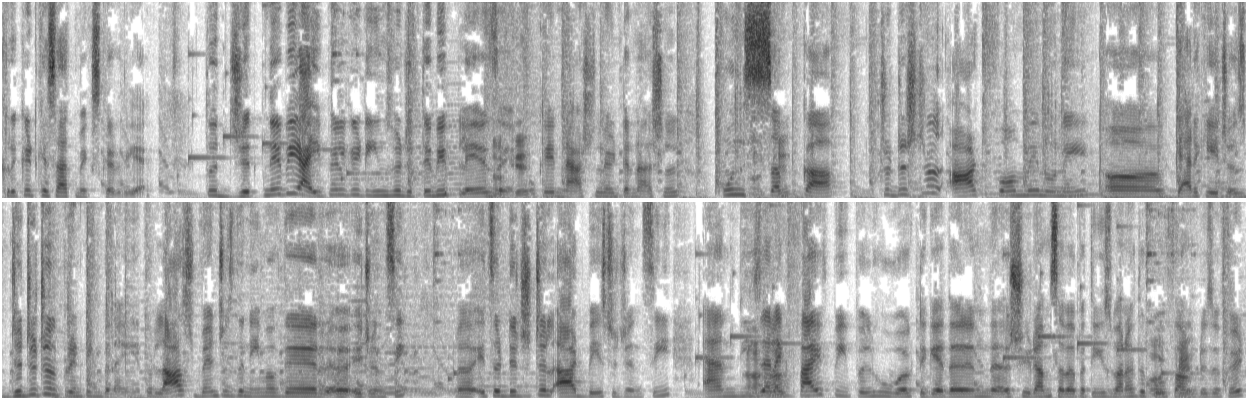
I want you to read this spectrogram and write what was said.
क्रिकेट के साथ मिक्स कर दिया है। तो जितने भी आईपीएल की टीम्स में जितने भी प्लेयर्स हैं ओके नेशनल इंटरनेशनल उन सब का ट्रेडिशनल आर्ट फॉर्म में इन्होंने कैरिकेचर्स डिजिटल प्रिंटिंग बनाई है। तो last bench is the name of their agency it's a digital art based agency and these are like five people who work together in Shri Sabhapati is one of the co of it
